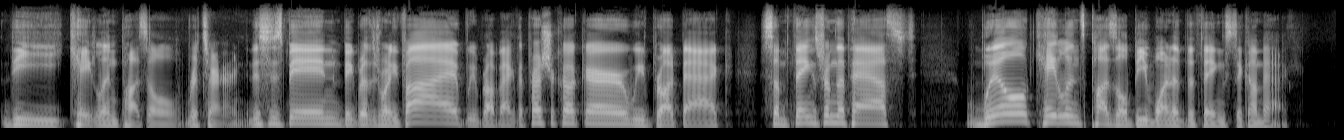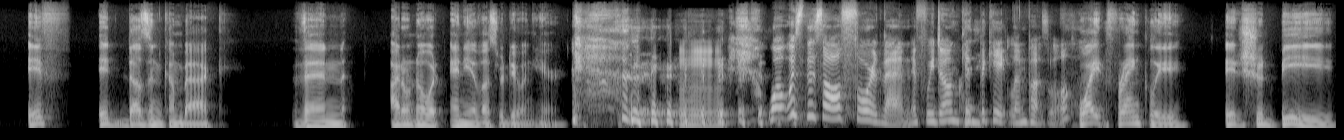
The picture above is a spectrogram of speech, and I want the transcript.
the Caitlyn puzzle return? This has been Big Brother 25. We brought back the pressure cooker. We brought back some things from the past. Will Caitlyn's puzzle be one of the things to come back? if it doesn't come back, then I don't know what any of us are doing here. Mhm. What was this all for then if we don't get the Caitlyn puzzle? Quite frankly, it should be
